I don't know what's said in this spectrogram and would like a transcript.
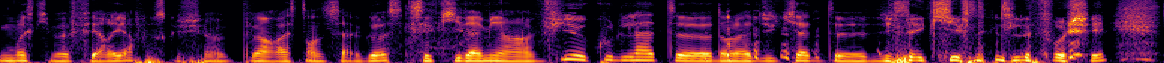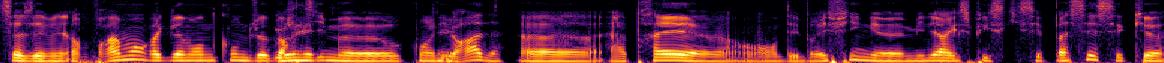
moi, ce qui me fait rire, parce que je suis un peu un restant de sale gosse, c'est qu'il a mis un vieux coup de latte euh, dans la Ducat du mec qui venait de le faucher. Ça faisait vraiment règlement de compte Job Artim euh, au coin du rad. Euh, après, en débriefing, Miller explique ce qui s'est passé, c'est que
